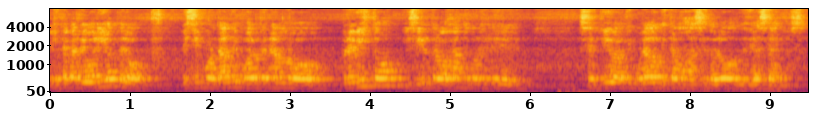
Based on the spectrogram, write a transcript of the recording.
esta categoría, pero es importante poder tenerlo previsto y seguir trabajando con este sentido articulado que estamos haciéndolo desde hace años.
